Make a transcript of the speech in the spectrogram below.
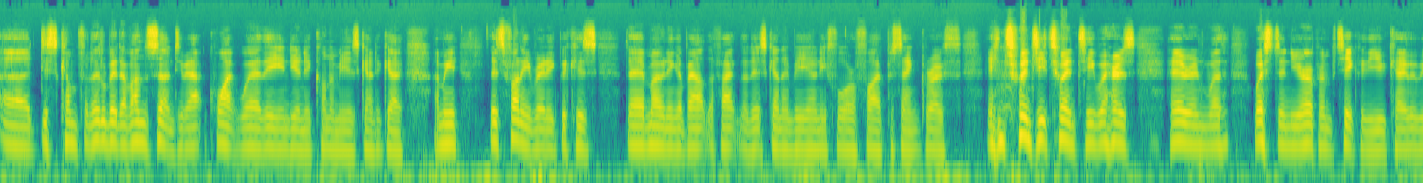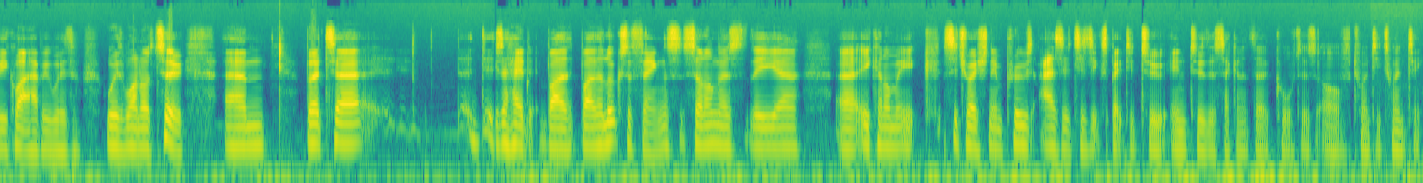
uh, discomfort, a little bit of uncertainty about quite where the Indian economy is going to go. I mean, it's funny really because they're moaning about the fact that it's going to be only four or five percent growth in 2020, whereas here in Western Europe and particularly the UK, we'd be quite happy with with one or two. Um, but uh, is ahead by by the looks of things, so long as the uh, uh, economic situation improves as it is expected to into the second and third quarters of 2020.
